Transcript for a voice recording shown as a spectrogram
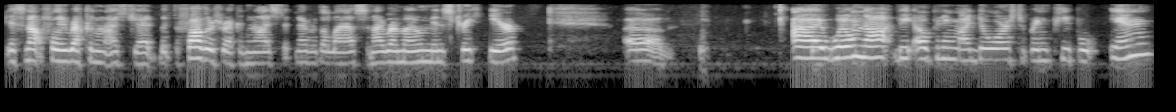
it's not fully recognized yet, but the Father's recognized it nevertheless, and I run my own ministry here. Um, I will not be opening my doors to bring people in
